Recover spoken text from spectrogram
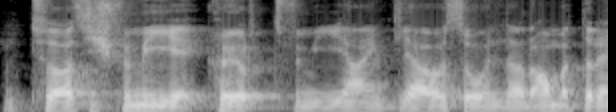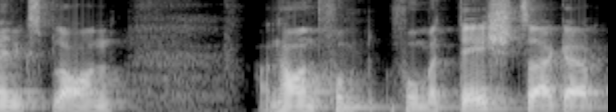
Und das ist für mich, gehört für mich eigentlich auch so in einen Rahmentrainingsplan, anhand vom, vom Test sagen,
